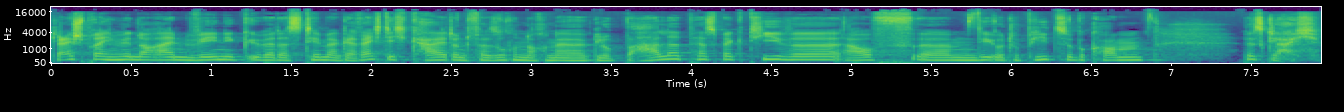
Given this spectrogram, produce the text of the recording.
Gleich sprechen wir noch ein wenig über das Thema Gerechtigkeit und versuchen noch eine globale Perspektive auf ähm, die Utopie zu bekommen. Bis gleich.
